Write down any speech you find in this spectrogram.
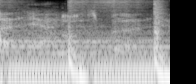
Испания. Испания.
